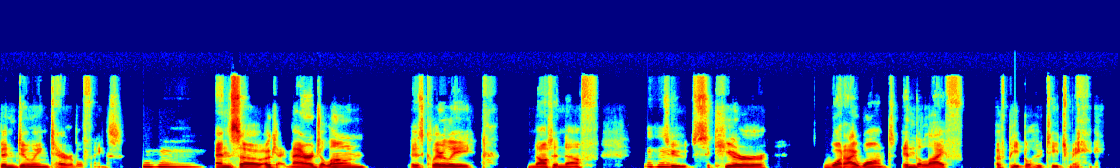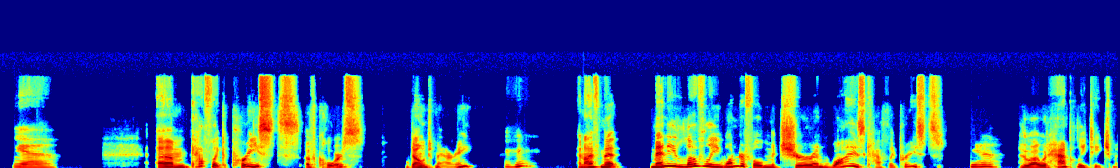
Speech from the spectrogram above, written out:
been doing terrible things. Mhm. And so, okay, marriage alone is clearly not enough Mhm. to secure what I want in the life of people who teach me. yeah. Um, Catholic priests, of course, don't marry. Mhm. And I've met many lovely, wonderful, mature, and wise Catholic priests Yeah. who I would happily teach me.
